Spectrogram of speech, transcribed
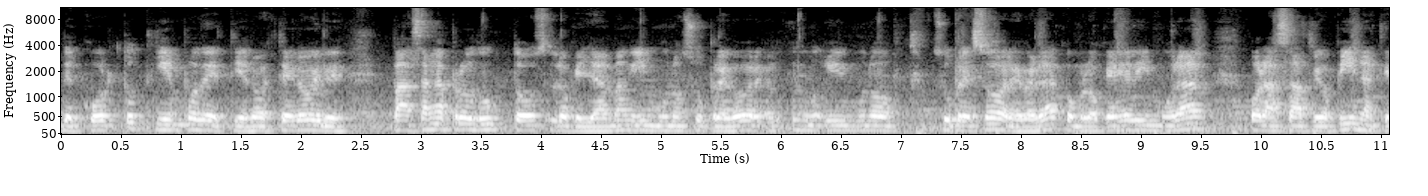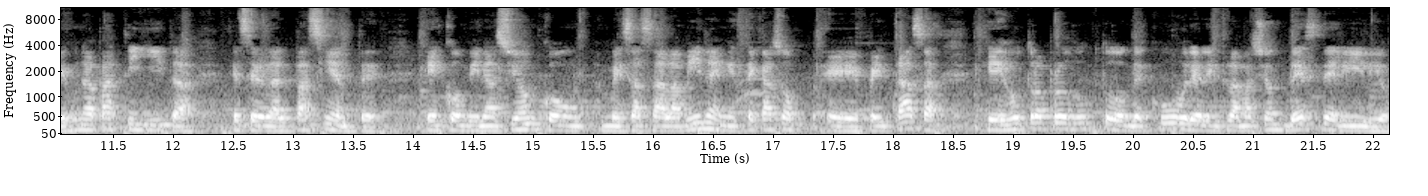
de corto tiempo de esteroides pasan a productos lo que llaman inmunosupresores, ¿verdad? Como lo que es el Inmuran o la satriopina, que es una pastillita que se da al paciente en combinación con mesasalamina, en este caso eh, pentasa, que es otro producto donde cubre la inflamación desde el hilio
